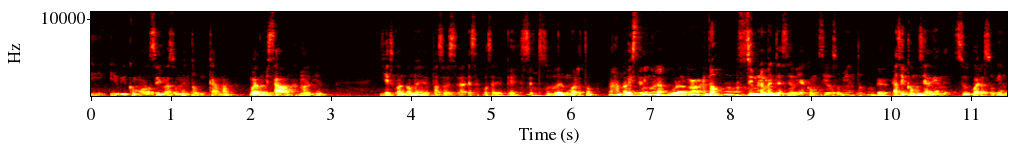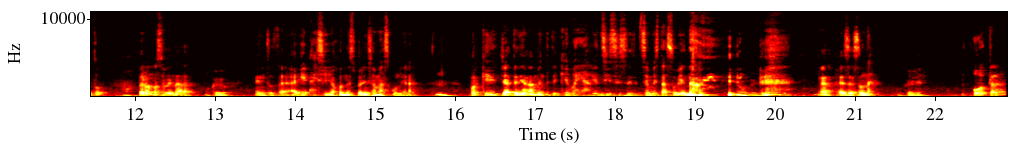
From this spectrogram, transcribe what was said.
y, y vi cómo se iba subiendo mi cama, bueno, mis sábanas más bien. Y es cuando me pasó esa, esa cosa de que se te sube el muerto. Ajá, no viste ninguna figura rara. No, Ah. simplemente se veía como si iba subiendo. Ok, ok. Así como si alguien fuera subiendo, Ah, pero no se ve nada. ok, ok. Entonces ahí, ahí sí ya fue una experiencia más culera. Mm. Porque ya tenía la mente de que, güey, alguien sí se, se- se me está subiendo. Bueno, esa es una. Otra,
